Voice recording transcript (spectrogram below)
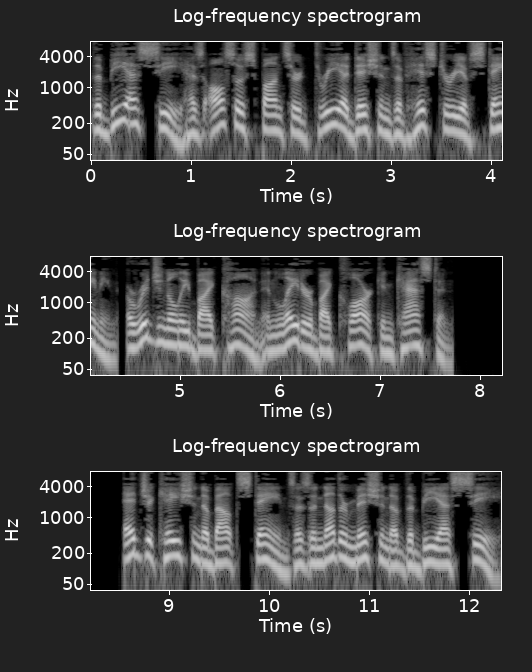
The BSC has also sponsored three editions of History of Staining, originally by Conn and later by Clark and Kasten. Education about stains is another mission of the BSC.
